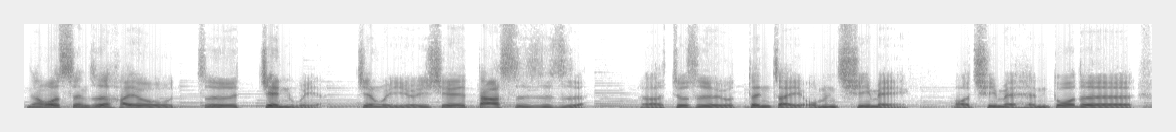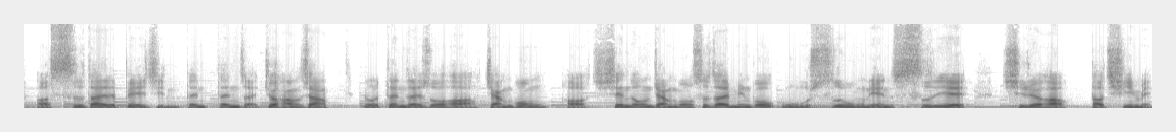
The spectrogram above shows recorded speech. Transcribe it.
然后甚至还有这建委啊，建委有一些大事日志。呃，就是有登载我们七美哦，七美很多的啊时代的背景登登载，就好像有登载说哈，蒋公哦，先总蒋公是在民国五十五年十月十六号到七美，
